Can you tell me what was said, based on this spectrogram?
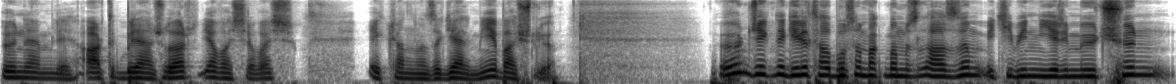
önemli. Artık bilançolar yavaş yavaş ekranlarınıza gelmeye başlıyor. Öncelikle geri tablosuna bakmamız lazım. 2023'ün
